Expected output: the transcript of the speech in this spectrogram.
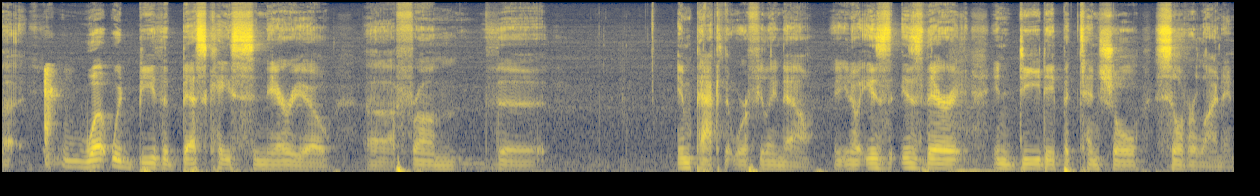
uh, what would be the best case scenario uh, from the impact that we're feeling now? You know, is is there indeed a potential silver lining?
